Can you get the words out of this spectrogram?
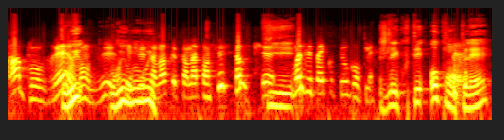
Ah, pour vrai? Oui, Mon Dieu. oui, Ok, oui, je veux oui. savoir ce que tu en as pensé. Parce que Puis- moi, je l'ai pas écouté au complet. Je l'ai écouté au complet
